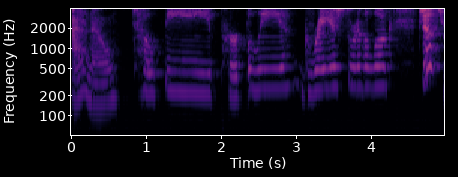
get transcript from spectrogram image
I don't know, taupey, purpley, grayish sort of a look. Just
